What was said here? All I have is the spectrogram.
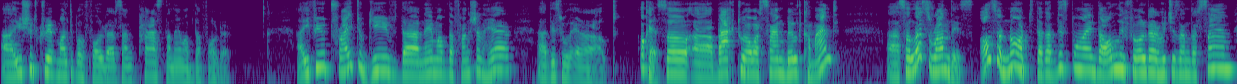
uh, you should create multiple folders and pass the name of the folder. Uh, if you try to give the name of the function here, uh, this will error out. Okay, so uh, back to our SAM build command. Uh, so let's run this. Also note that at this point, the only folder which is under SAM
